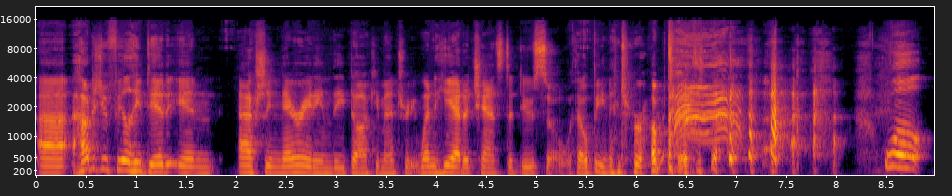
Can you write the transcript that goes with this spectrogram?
uh, how did you feel he did in actually narrating the documentary when he had a chance to do so without being interrupted? Well,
